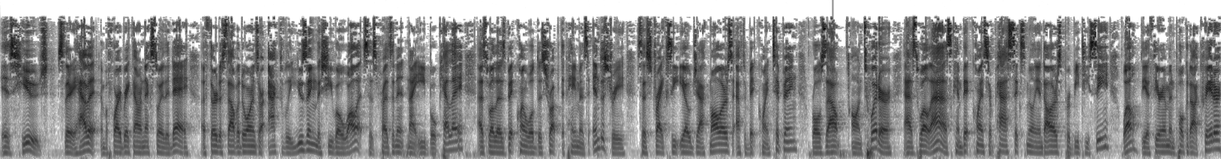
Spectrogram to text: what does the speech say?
is huge. So there you have it. And before I break down our next story of the day, a third of Salvadorans are actively using the Chivo wallet, says President Nayib Bukele, as well as Bitcoin will disrupt the payments industry, says Strike CEO Jack Mallers after Bitcoin tipping rolls out on Twitter, as well as can Bitcoin surpass $6 million per BTC? Well, the Ethereum and Polkadot creator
